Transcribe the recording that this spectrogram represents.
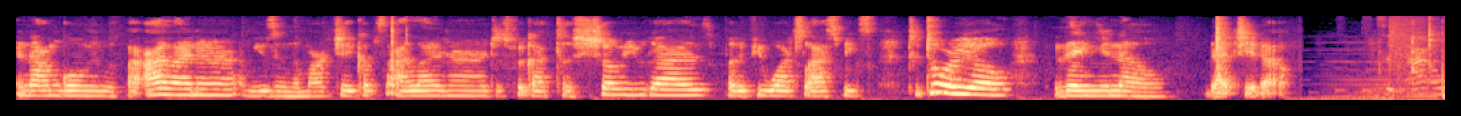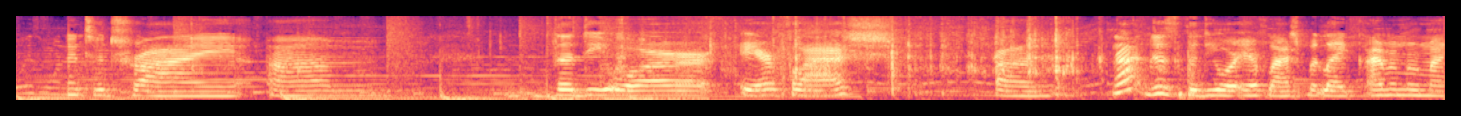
And now I'm going in with my eyeliner. I'm using the Marc Jacobs eyeliner. I just forgot to show you guys. But if you watched last week's tutorial, then you know that you know. I always wanted to try um, the Dior Air Flash. Um, not just the Dior Air Flash, but like I remember my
